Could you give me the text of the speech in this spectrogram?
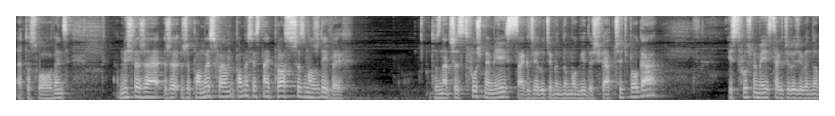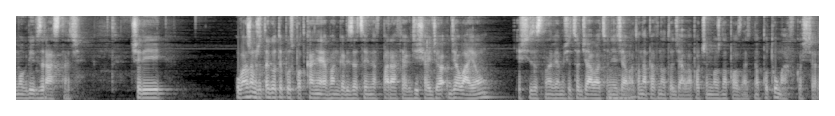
e, to Słowo. Więc myślę, że, że, że pomysłem, pomysł jest najprostszy z możliwych. To znaczy stwórzmy miejsca, gdzie ludzie będą mogli doświadczyć Boga i stwórzmy miejsca, gdzie ludzie będą mogli wzrastać. Czyli Uważam, że tego typu spotkania ewangelizacyjne w parafiach dzisiaj dzia- działają. Jeśli zastanawiamy się, co działa, co nie działa, to na pewno to działa. Po czym można poznać? No po tłumach w kościele.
